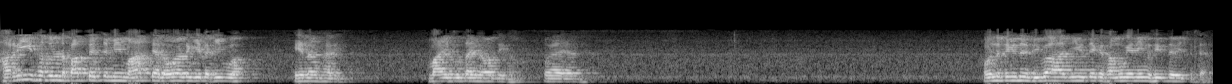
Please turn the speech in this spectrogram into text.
හරි සතුටටපත් වෙච්ච මේ මහත්ය නෝනට කියලා කිව්වා. එහෙනම් හරි. මායි පුතයි නවතිනවා. ඔයා යන්න. ඔන්න තියෙන විවාහ ජීවිතයක සමු ගැනීම සිද්ධ වෙච්ච තැන.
